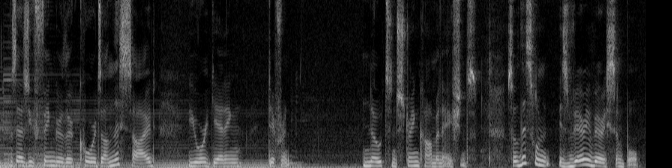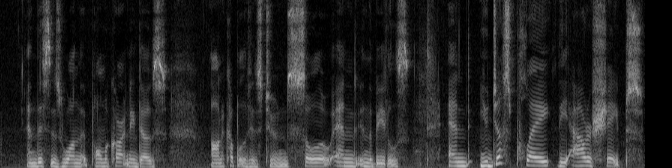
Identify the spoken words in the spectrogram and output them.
Because as you finger the chords on this side, you're getting different notes and string combinations. So this one is very, very simple. And this is one that Paul McCartney does on a couple of his tunes, solo and in the Beatles. And you just play the outer shapes.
